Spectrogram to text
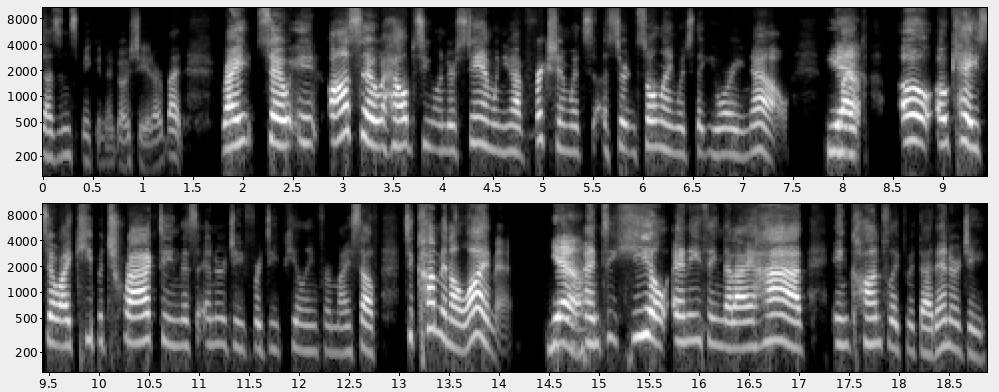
doesn't speak a negotiator, but right. So it also helps you understand when you have friction with a certain soul language that you already know. yeah. Like, oh, okay, so I keep attracting this energy for deep healing for myself to come in alignment yeah. and to heal anything that I have in conflict with that energy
